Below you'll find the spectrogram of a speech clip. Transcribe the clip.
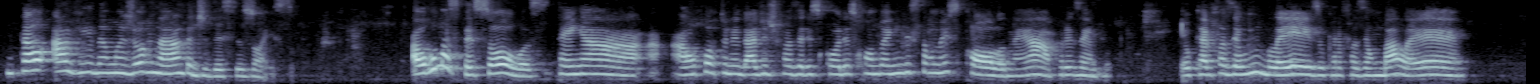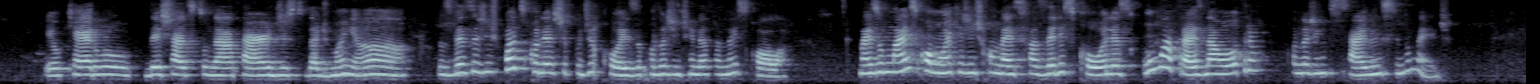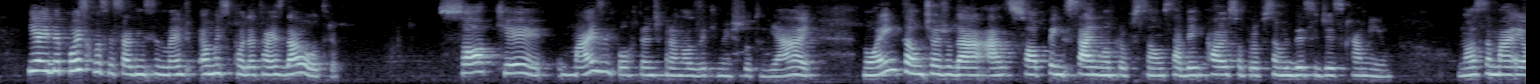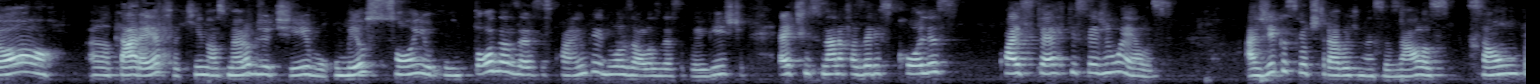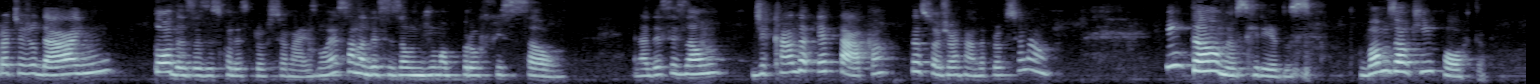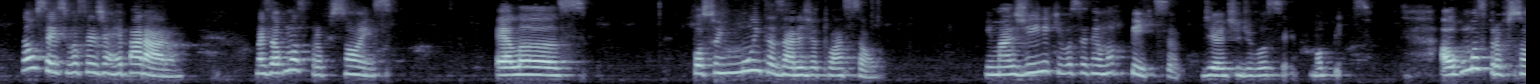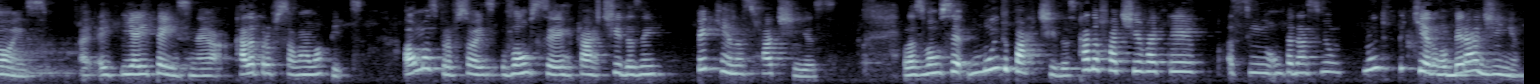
Então, a vida é uma jornada de decisões. Algumas pessoas têm a, a oportunidade de fazer escolhas quando ainda estão na escola, né? Ah, por exemplo, eu quero fazer um inglês, eu quero fazer um balé, eu quero deixar de estudar à tarde estudar de manhã, às vezes a gente pode escolher esse tipo de coisa quando a gente ainda está na escola. Mas o mais comum é que a gente comece a fazer escolhas uma atrás da outra quando a gente sai do ensino médio. E aí, depois que você sai do ensino médio, é uma escolha atrás da outra. Só que o mais importante para nós aqui no Instituto VI não é então te ajudar a só pensar em uma profissão, saber qual é a sua profissão e decidir esse caminho. Nossa maior a tarefa aqui, nosso maior objetivo, o meu sonho com todas essas 42 aulas dessa playlist é te ensinar a fazer escolhas quaisquer que sejam elas. As dicas que eu te trago aqui nessas aulas são para te ajudar em todas as escolhas profissionais, não é só na decisão de uma profissão, é na decisão de cada etapa da sua jornada profissional. Então, meus queridos, vamos ao que importa. Não sei se vocês já repararam, mas algumas profissões elas possuem muitas áreas de atuação. Imagine que você tem uma pizza diante de você, uma pizza. Algumas profissões, e aí pense, né? Cada profissão é uma pizza. Algumas profissões vão ser partidas em pequenas fatias. Elas vão ser muito partidas. Cada fatia vai ter assim um pedacinho muito pequeno, uma beiradinha.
